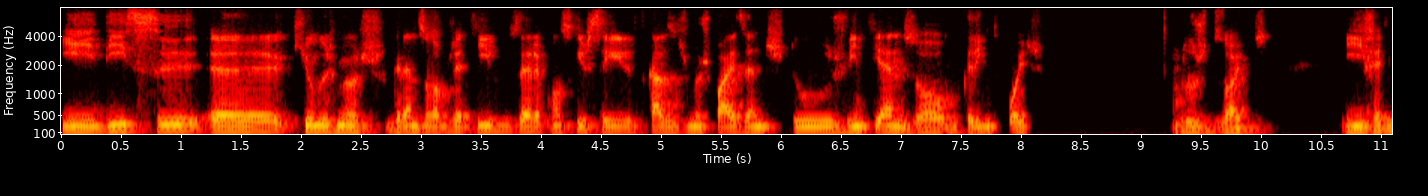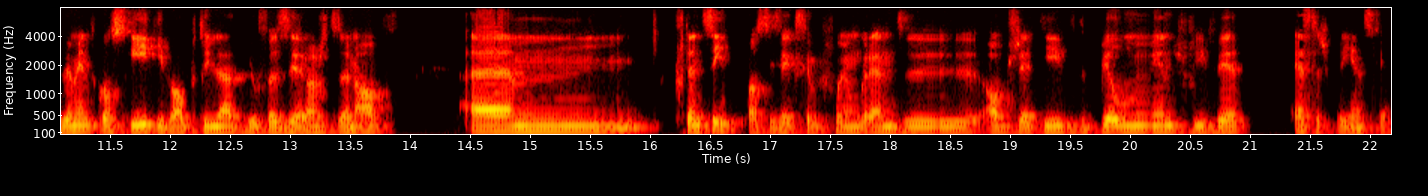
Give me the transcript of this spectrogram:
e disse uh, que um dos meus grandes objetivos era conseguir sair de casa dos meus pais antes dos 20 anos ou um bocadinho depois dos 18. E efetivamente consegui, tive a oportunidade de o fazer aos 19. Um, portanto, sim, posso dizer que sempre foi um grande objetivo de pelo menos viver essa experiência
